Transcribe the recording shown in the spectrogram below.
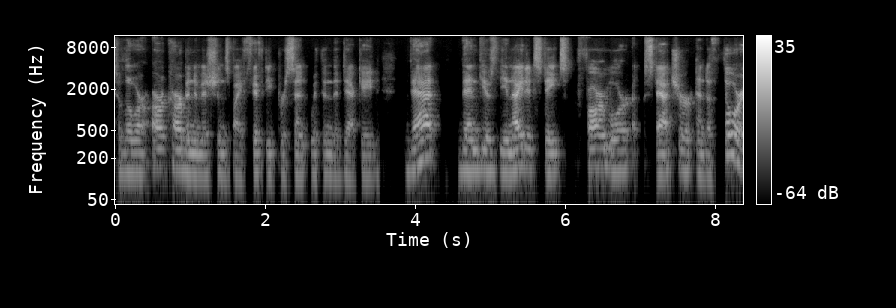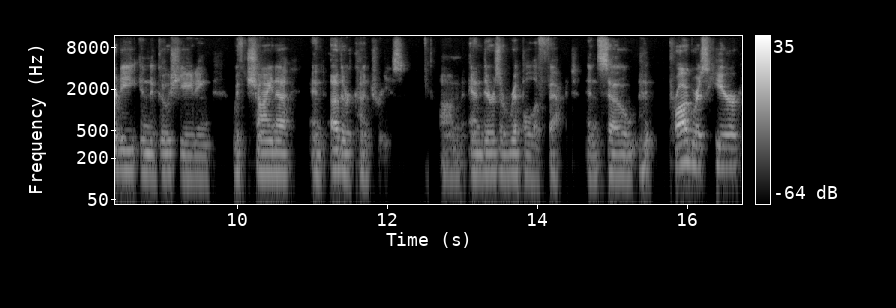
to lower our carbon emissions by 50% within the decade. That then gives the United States far more stature and authority in negotiating with China and other countries. Um, and there's a ripple effect. And so progress here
